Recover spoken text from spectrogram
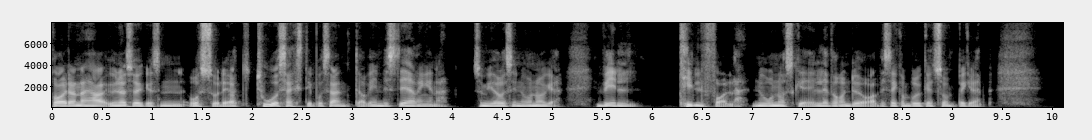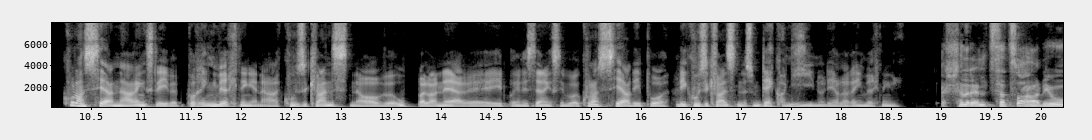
fra denne her undersøkelsen også, det er at 62% av investeringene som gjøres i Nord-Norge, vil tilfalle nordnorske leverandører, hvis jeg kan bruke et sånt begrep. Hvordan ser næringslivet på ringvirkningene, konsekvensene av opp eller ned på investeringsnivået? Hvordan ser de på de konsekvensene som det kan gi når det gjelder ringvirkninger? Generelt sett så er det jo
